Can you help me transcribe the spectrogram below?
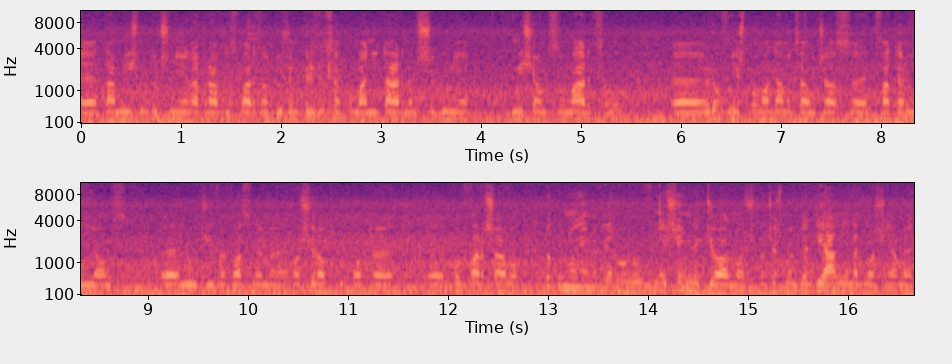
E, tam mieliśmy do czynienia naprawdę z bardzo dużym kryzysem humanitarnym, szczególnie w miesiącu marcu. E, również pomagamy cały czas e, kwaterując e, ludzi we własnym ośrodku pod, pod Warszawą. Dokonujemy wielu również innych działalności, chociaż my medialnie nagłaśniamy e,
